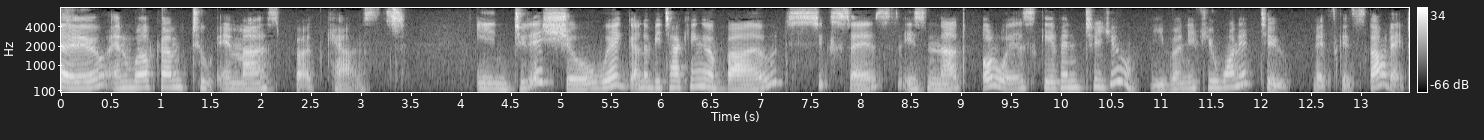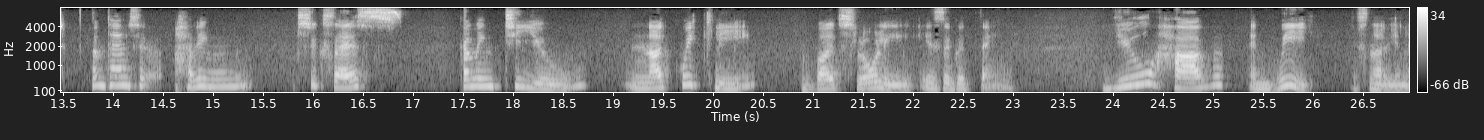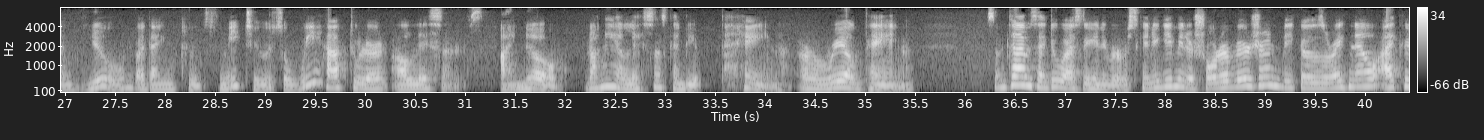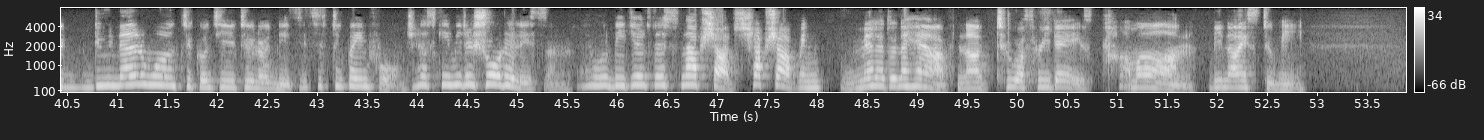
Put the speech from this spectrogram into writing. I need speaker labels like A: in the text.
A: Hello, and welcome to Emma's podcast. In today's show, we're going to be talking about success is not always given to you, even if you want it to. Let's get started. Sometimes having success coming to you, not quickly, but slowly, is a good thing. You have, and we it's not, you know, you, but that includes me too. So we have to learn our lessons. I know learning our lessons can be a pain, a real pain. Sometimes I do ask the universe, can you give me the shorter version? Because right now I could do not want to continue to learn this. This is too painful. Just give me the shorter lesson. It will be just a snapshot, sharp sharp in a minute and a half, not two or three days. Come on, be nice to me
